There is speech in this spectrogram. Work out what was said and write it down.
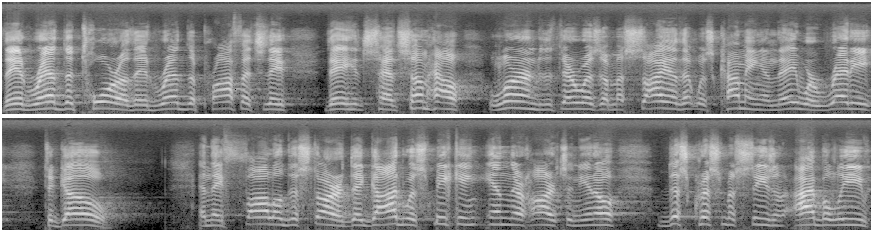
They had read the Torah, they had read the prophets, they, they had, somehow learned that there was a Messiah that was coming and they were ready to go. And they followed the star. That God was speaking in their hearts. And you know, this Christmas season, I believe,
